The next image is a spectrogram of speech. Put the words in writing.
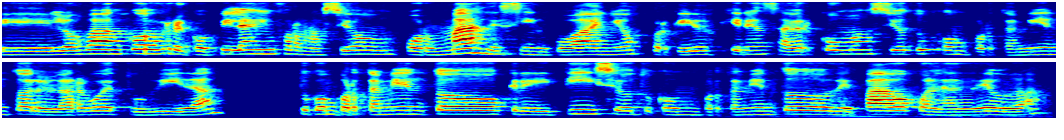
Eh, los bancos recopilan información por más de cinco años porque ellos quieren saber cómo ha sido tu comportamiento a lo largo de tu vida, tu comportamiento crediticio, tu comportamiento de pago con la deuda.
